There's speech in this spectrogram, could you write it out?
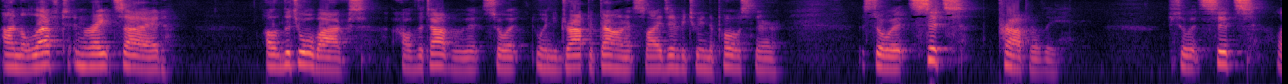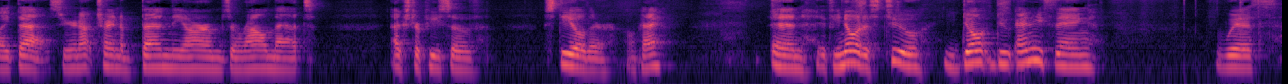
on the left and right side of the toolbox of the top of it so it when you drop it down it slides in between the posts there so it sits properly so it sits like that. So you're not trying to bend the arms around that extra piece of steel there, okay? And if you notice too, you don't do anything with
